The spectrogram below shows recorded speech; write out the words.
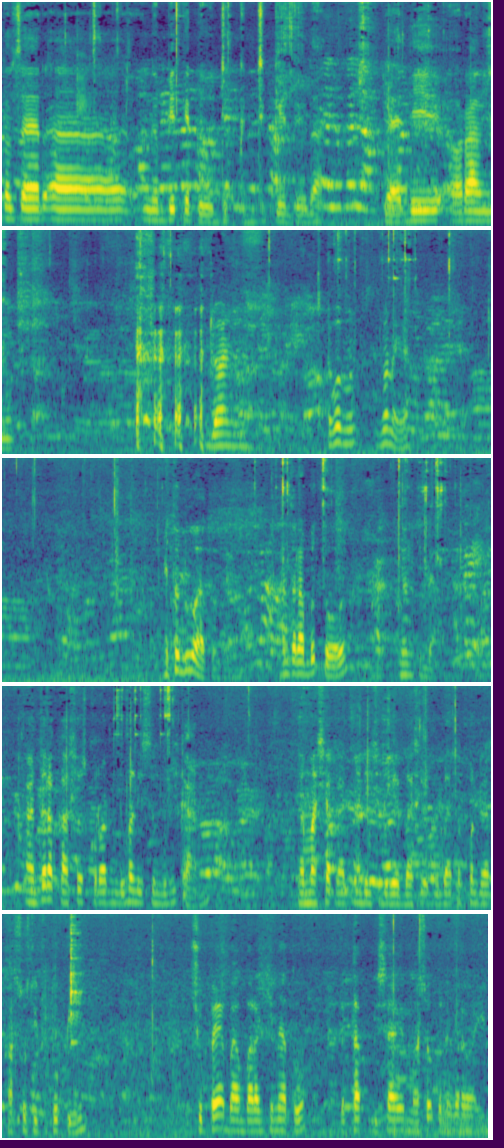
konser eh, ngebeat gitu, juk juk gitu dah. Jadi orang Dan apa gimana ya? Itu dua tuh. Antara betul dan tidak. Antara kasus di Wuhan disembunyikan dan masyarakatnya disuruh bebas ataupun ada kasus ditutupin supaya barang-barang Cina tuh tetap bisa masuk ke negara lain.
